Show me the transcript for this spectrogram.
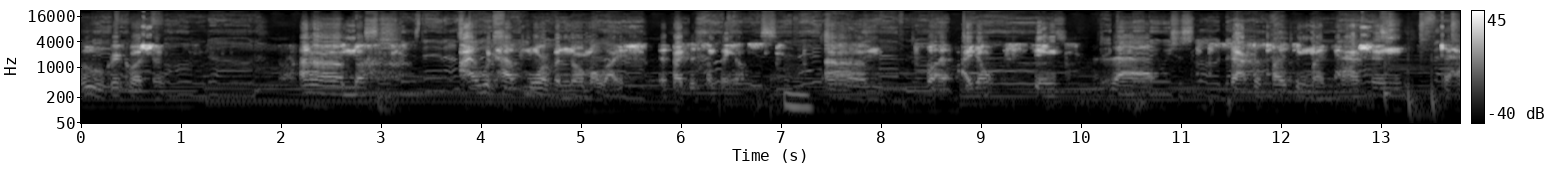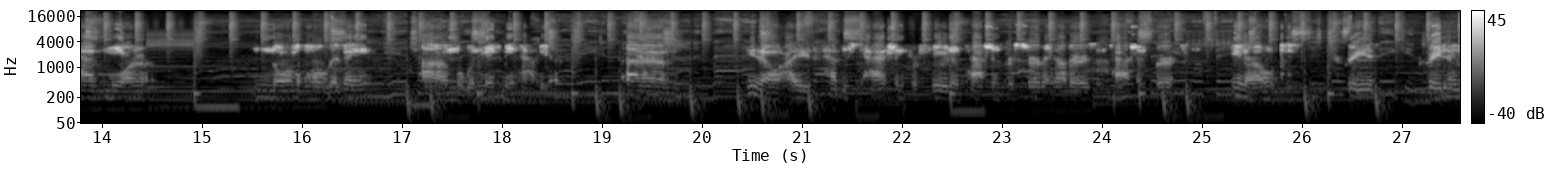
Ooh, great question um i would have more of a normal life if i did something else mm-hmm. um but i don't think that sacrificing my passion to have more normal living um, would make me happier. Um, you know, I have this passion for food and passion for serving others and passion for, you know, creative, creative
